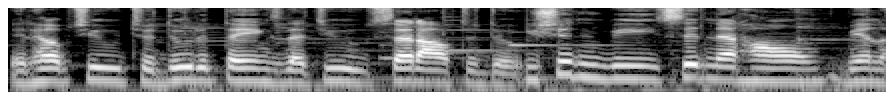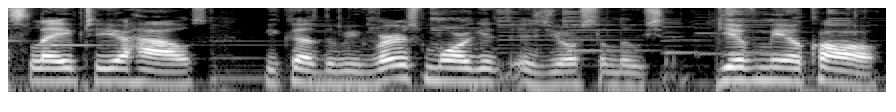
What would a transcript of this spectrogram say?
It helps you to do the things that you set out to do. You shouldn't be sitting at home being a slave to your house because the reverse mortgage is your solution. Give me a call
